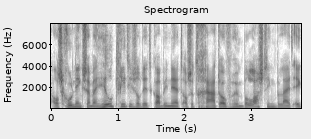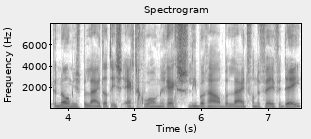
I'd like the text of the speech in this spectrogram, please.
als GroenLinks zijn wij heel kritisch op dit kabinet als het gaat over hun belastingbeleid, economisch beleid. Dat is echt gewoon rechts-liberaal beleid van de VVD.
